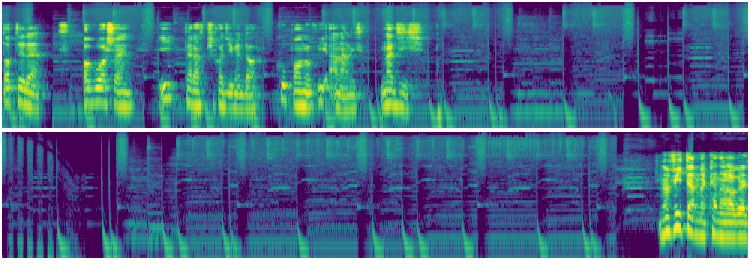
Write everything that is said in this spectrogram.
to tyle z ogłoszeń i teraz przechodzimy do kuponów i analiz na dziś. No witam na kanale Ograć.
